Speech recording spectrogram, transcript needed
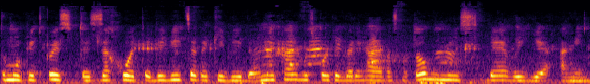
Тому підписуйтесь, заходьте, дивіться такі відео. Нехай Господь оберігає вас на тому місці, де ви є. Амінь.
